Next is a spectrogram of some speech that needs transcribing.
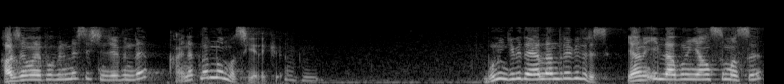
Harcama yapabilmesi için cebinde kaynakların olması gerekiyor. Bunun gibi değerlendirebiliriz. Yani illa bunun yansıması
